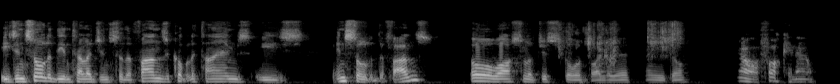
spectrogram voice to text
he's insulted the intelligence of the fans a couple of times. He's insulted the fans. Oh, Arsenal have just scored. By the way, there you go. Oh fucking hell!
